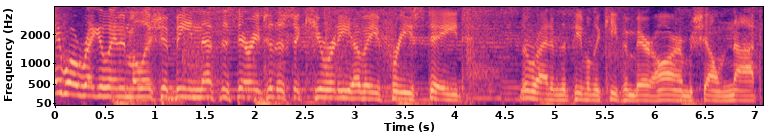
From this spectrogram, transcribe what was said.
A well regulated militia being necessary to the security of a free state. The right of the people to keep and bear arms shall not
